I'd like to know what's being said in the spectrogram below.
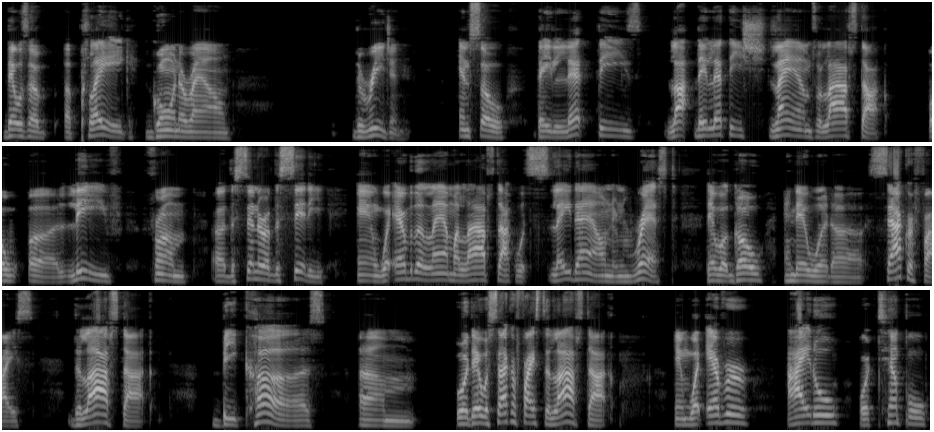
there was a, a plague going around the region. And so they let these they let these lambs or livestock uh, uh, leave from uh, the center of the city, and wherever the lamb or livestock would lay down and rest, they would go and they would uh, sacrifice the livestock because um or they would sacrifice the livestock and whatever idol or temple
